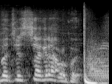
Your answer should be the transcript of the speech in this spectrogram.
But, just check it out real quick.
